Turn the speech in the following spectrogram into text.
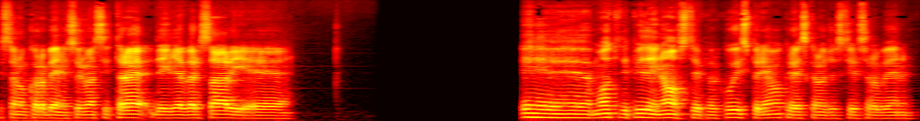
che stanno ancora bene. Sono rimasti tre degli avversari e... e molti di più dei nostri, per cui speriamo che riescano a gestirsela bene.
